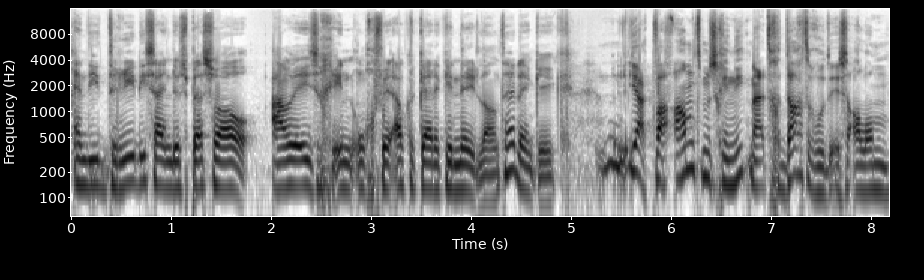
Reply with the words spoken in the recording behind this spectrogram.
En die drie die zijn dus best wel aanwezig in ongeveer elke kerk in Nederland, hè, denk ik. Ja, qua ambt misschien niet, maar het gedachtegoed is alom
